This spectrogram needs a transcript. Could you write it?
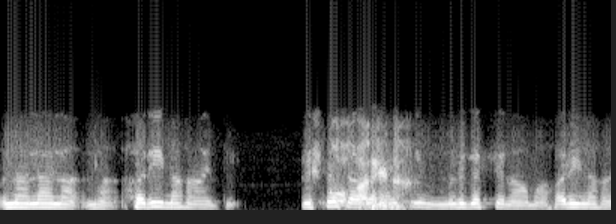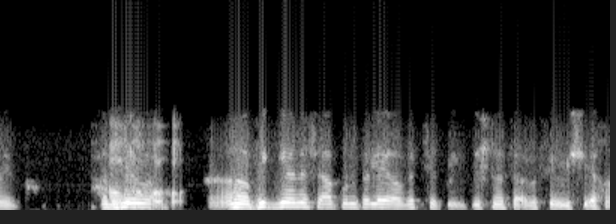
न न न न हरिणः इति। कृष्णसारः इति मृगस्य नाम हरिणः अभिज्ञानशाकुन्तले आगच्छति कृष्णसारस्य विषयः।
